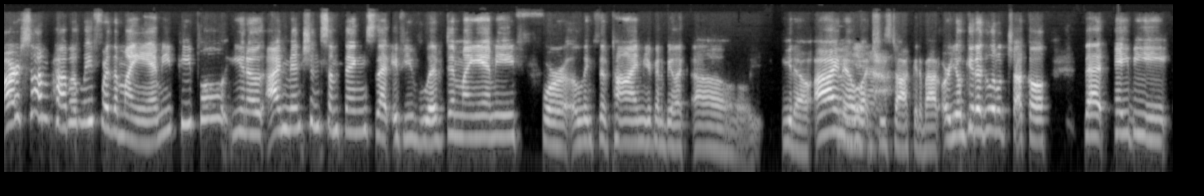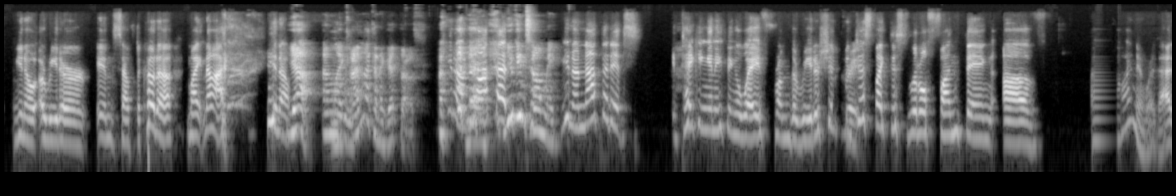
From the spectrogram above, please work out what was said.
there are some probably for the Miami people. You know, I mentioned some things that if you've lived in Miami for a length of time, you're going to be like, oh, you know, I Oh, know what she's talking about. Or you'll get a little chuckle that maybe, you know, a reader in South Dakota might not, you know, yeah i'm like Mhm. i'm not gonna get those you know, not that, you can tell me you know, not that it's taking anything away from the readership, but Right. just like this little fun thing of, oh, I know where that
